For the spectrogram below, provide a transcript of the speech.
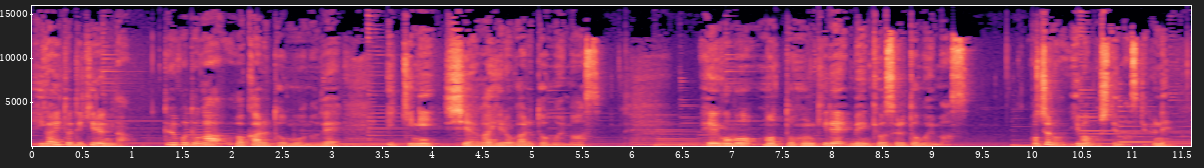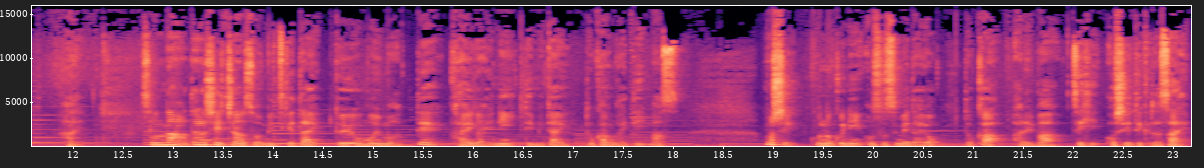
意外とできるんだということが分かると思うので一気に視野が広がると思います。英語ももっと本気で勉強すると思います。もちろん今もしてますけどね。はい。そんな新しいチャンスを見つけたいという思いもあって海外に行ってみたいと考えています。もしこの国おすすめだよとかあればぜひ教えてください。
